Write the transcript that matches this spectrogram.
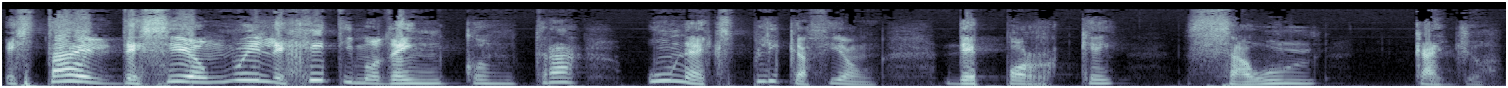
Está el deseo muy legítimo de encontrar una explicación de por qué Saúl cayó.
